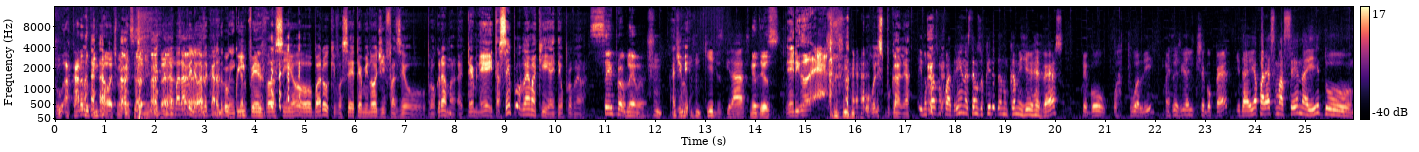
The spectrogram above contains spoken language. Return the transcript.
O- A cara do Queen tá ótima com esses olhinhos É bugalhados. maravilhosa a cara do o Queen, Queen cara. pensa, fala assim, ô, ô Baruque, você terminou de fazer o programa? Aí, terminei, tá sem problema aqui. Aí deu problema. Sem problema. Admi Que desgraça. Meu Deus. Ele... o olho esbugalhado. E no próximo quadrinho nós temos o Kid dando um Come Here reverso. Pegou o Apu ali, mas ele que chegou perto. E daí aparece uma cena aí do,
